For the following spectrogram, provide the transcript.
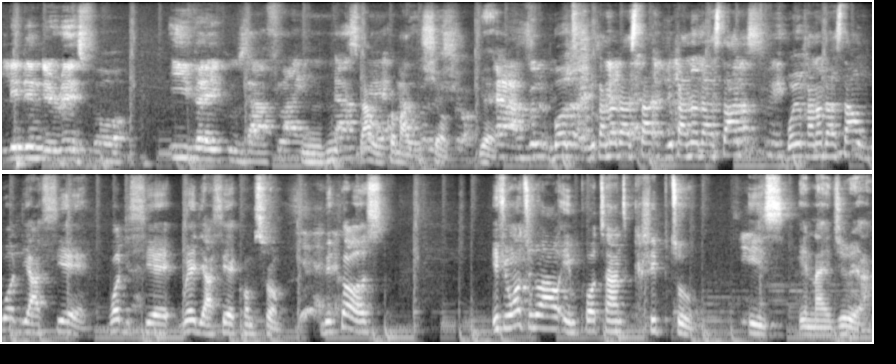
leading the race for e-vehicles that are flying, Mhm. that's That will come as a shock. shock. Yeah. I'm gonna be But you can understand, you can understand, but you can understand what their fear, what the fear, where their fear comes from. Yeah. Because if you want to know how important crypto is in Nigeria,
